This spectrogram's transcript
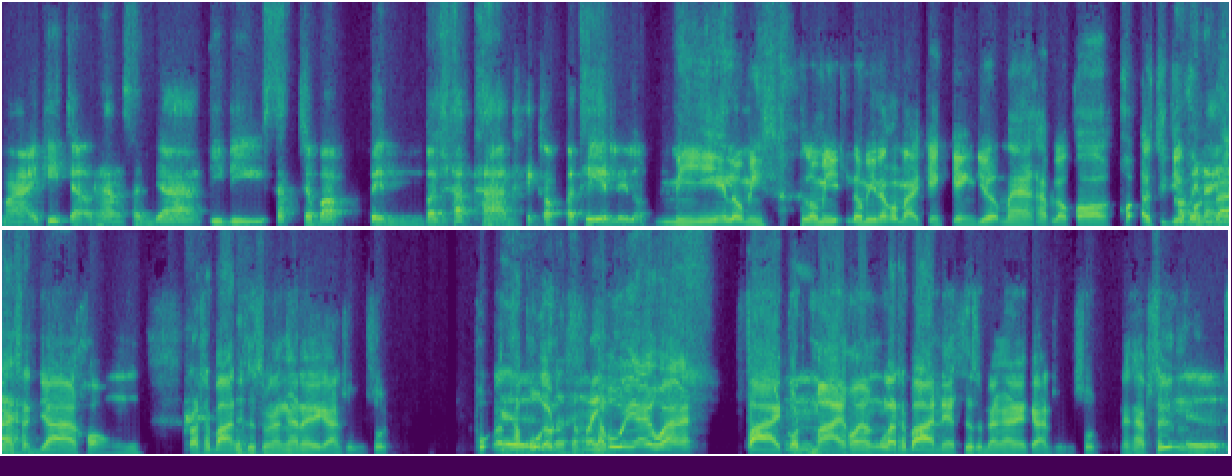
หมายที่จะร่างสัญญาดีๆ สักฉบับเป็นบรรทัดฐานให้กับประเทศเลยเหรอ มีเรามีเรามีเรามีนักกฎหมายเก่งๆเยอะมากครับ แล้วก็เอาจริงเขาๆไปคนไหนร่างอะสัญญาของรัฐบาลคือสำนักงานอัยการสูงสุดพูดเออถ้าพูดกับแล้วทำไมถ้าพูดง่ายๆว่าฝ่ายกฎหมายของรัฐบาลเนี่ยคือสำนักงานอัยการสูงสุดนะครับ ซึ่งเออจ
